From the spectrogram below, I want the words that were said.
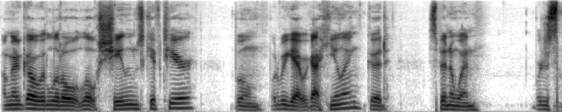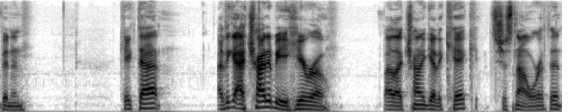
I'm gonna go with a little little Sheilun's gift here. Boom. What do we get? We got healing. Good. Spin a win. We're just spinning. Kick that. I think I try to be a hero by like trying to get a kick. It's just not worth it.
